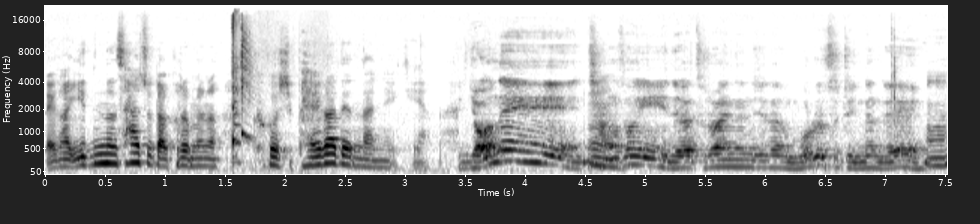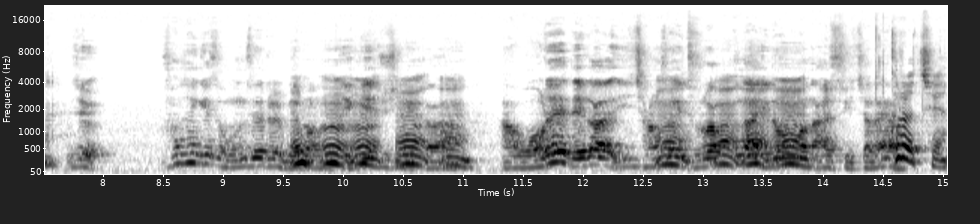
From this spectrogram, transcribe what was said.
내가 있는 사주다 그러면은 그것이 배가 된다는 얘기야. 연애 장성이 내가 들어와 있는지는 모를 수도 있는데 이제 선생님께서 운세를 매번 음, 음, 얘기해 음, 주시니까 음, 음. 아 월에 내가 이 장성이 음, 들어왔구나 음, 음, 이런 음. 건알 수 있잖아요. 그렇지.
